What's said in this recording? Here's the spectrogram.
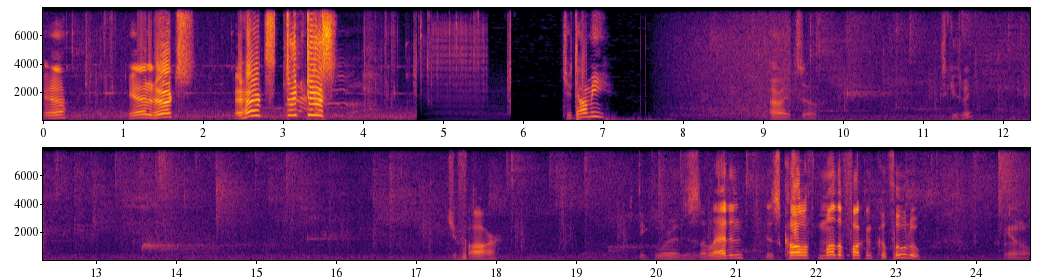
Yeah? Yeah, it hurts. It hurts. Do this. You dummy. All right, so. Excuse me. Jafar. I Think where this is Aladdin? This is Call of motherfucking Cthulhu. You know,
